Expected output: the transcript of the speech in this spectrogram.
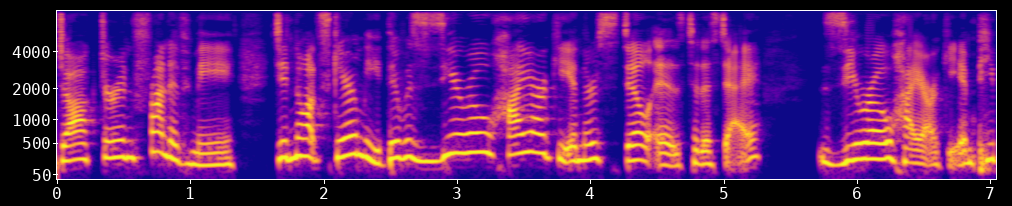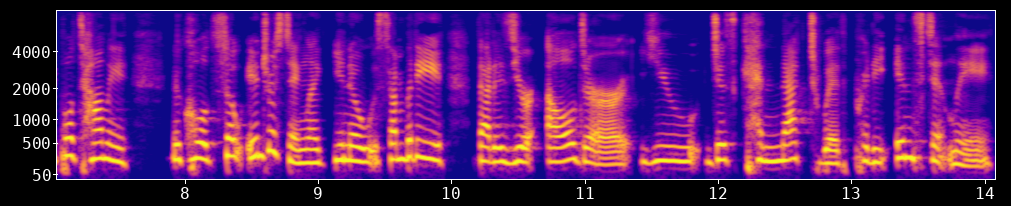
doctor in front of me did not scare me. There was zero hierarchy, and there still is to this day. Zero hierarchy. And people tell me, Nicole, it's so interesting. Like, you know, somebody that is your elder, you just connect with pretty instantly,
